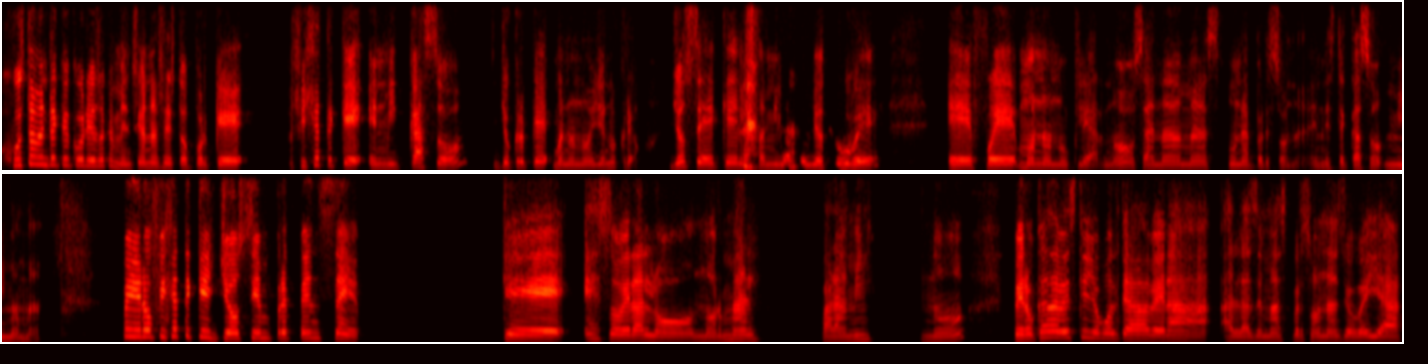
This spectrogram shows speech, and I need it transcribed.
Justamente qué curioso que mencionas esto porque fíjate que en mi caso, yo creo que, bueno, no, yo no creo. Yo sé que la familia que yo tuve eh, fue mononuclear, ¿no? O sea, nada más una persona, en este caso mi mamá. Pero fíjate que yo siempre pensé que eso era lo normal para mí, ¿no? Pero cada vez que yo volteaba a ver a, a las demás personas, yo veía,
